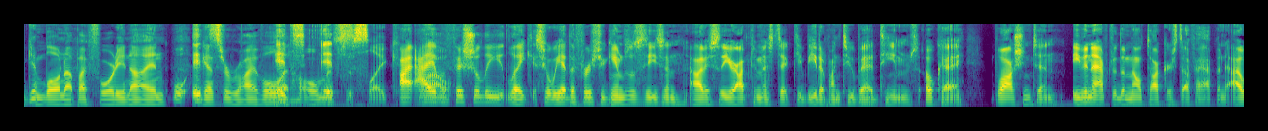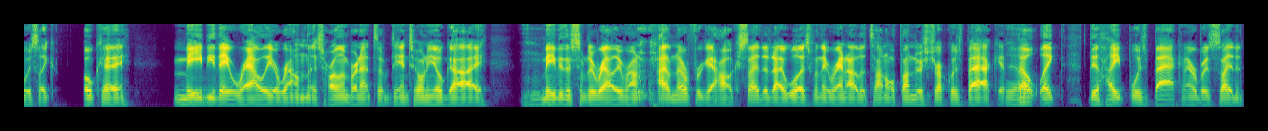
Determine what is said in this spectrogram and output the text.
getting blown out by 49 well, against your rival at home. it's- It's, just like I, I have officially like so we had the first two games of the season. Obviously, you're optimistic. You beat up on two bad teams. Okay, Washington. Even after the Mel Tucker stuff happened, I was like, okay, maybe they rally around this. Harlon Barnett's a D'Antonio guy. Mhm. Maybe there's something to rally around. I'll never forget how excited I was when they ran out of the tunnel. Thunderstruck was back. It Yeah. felt like the hype was back, and everybody decided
